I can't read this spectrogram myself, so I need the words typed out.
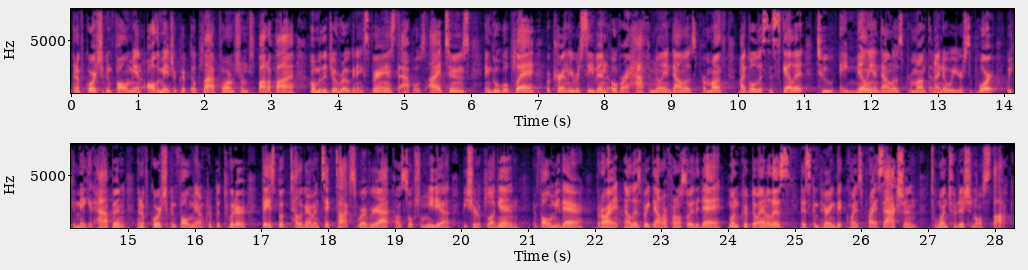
And of course, you can follow me on all the major crypto platforms from Spotify, home of the Joe Rogan experience to Apple's iTunes and Google Play. We're currently receiving over a half a million downloads per month. My goal is to scale it to a million downloads per month. And I know with your support, we can make it happen. And of course, you can follow me on crypto Twitter, Facebook, Telegram, and TikToks, wherever you're at on social media, be sure to plug in and follow me there. But all right, now let's break down our final story of the day. One crypto analyst is comparing Bitcoin's price action to one traditional stock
